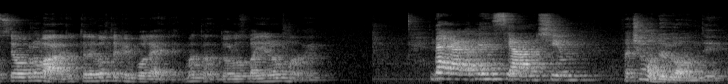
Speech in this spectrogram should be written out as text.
Possiamo provare tutte le volte che volete, ma tanto non sbaglierò mai. Dai raga, pensiamoci. Facciamo due conti.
